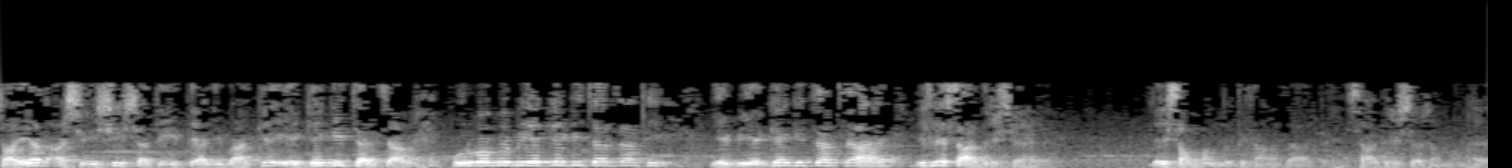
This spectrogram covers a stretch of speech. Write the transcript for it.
सयद अशीषी सती इत्यादि वाक्य यज्ञ की चर्चा में है। पूर्व में भी यज्ञ की चर्चा थी, ये भी यज्ञ की चर्चा है, इसलिए सादृश्य है। ये संबंध दिखाना चाहते हैं, सादृश्य संबंध है।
